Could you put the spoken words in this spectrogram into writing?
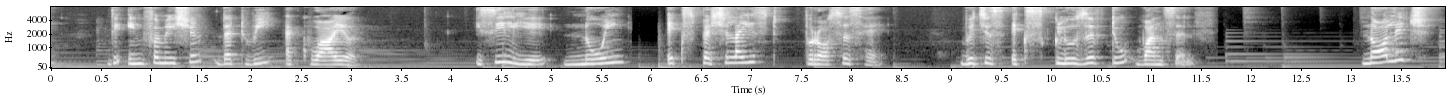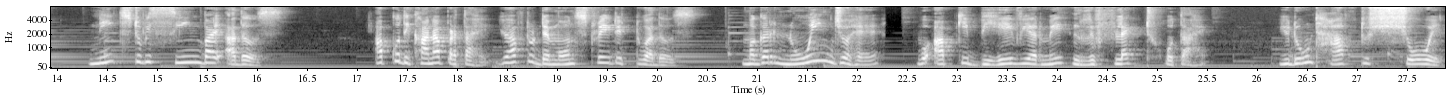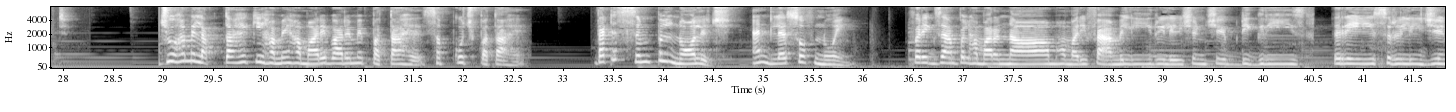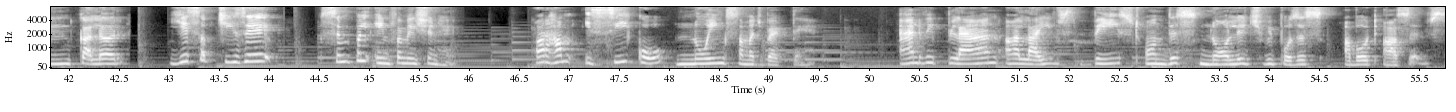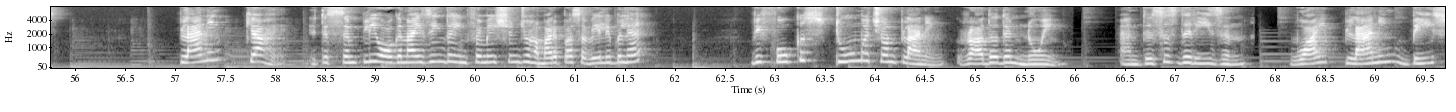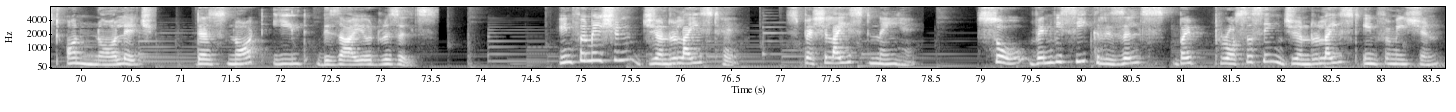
the information that we acquire इसीलिए knowing एक specialised process है which is exclusive to oneself knowledge needs to be seen by others आपको दिखाना पड़ता है। You have to demonstrate it to others मगर नोइंग जो है, वो आपकी बिहेवियर में रिफ्लेक्ट होता है। You don't have to show it जो हमें लगता है कि हमें हमारे बारे में पता है, सब कुछ पता है। That is simple knowledge and less of knowing for example हमारा नाम, हमारी family relationship degrees race religion colour ये सब चीज़ें सिंपल इंफॉर्मेशन है। और हम इसी को नोइंग समझ बैठते हैं। And we plan our life based on this knowledge we possess about ourselves planning क्या है? It is simply organising the information जो हमारे पास अवेलेबल है। We focus too much on planning rather than knowing and this is the reason why planning based on knowledge does not yield desired result information generalised है specialised नहीं है. So when we seek result by processing generalised information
